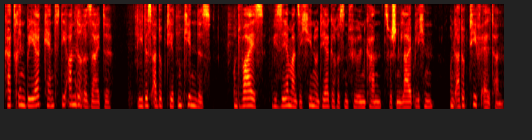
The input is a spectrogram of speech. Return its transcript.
Katrin Beer kennt die andere Seite, die des adoptierten Kindes, und weiß, wie sehr man sich hin und her gerissen fühlen kann zwischen leiblichen und Adoptiveltern.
